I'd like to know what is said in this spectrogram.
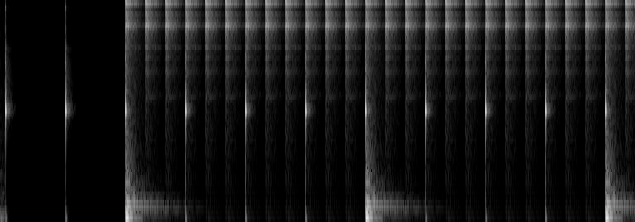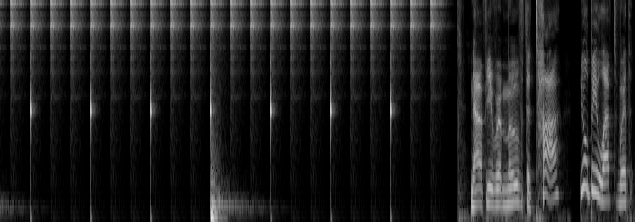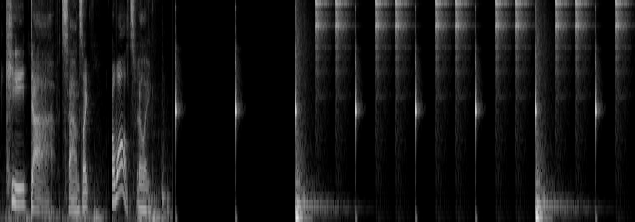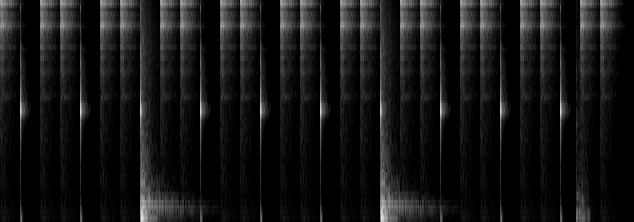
Now, if you remove the ta, you'll be left with ki da. It sounds like a waltz, really.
